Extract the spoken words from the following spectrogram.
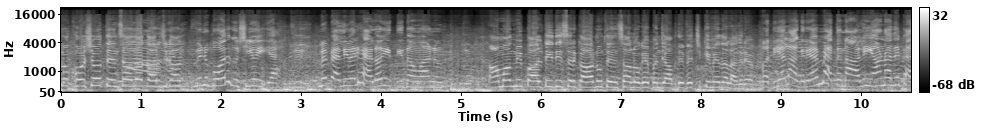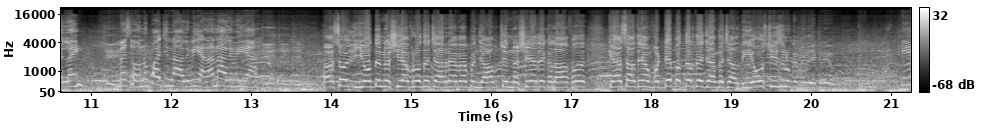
ਸੋ ਖੁਸ਼ ਹੋ 3 ਸਾਲ ਦਾ ਕਾਰਜਕਾਲ? ਮੈਨੂੰ ਬਹੁਤ ਖੁਸ਼ੀ ਹੋਈ ਹੈ ਮੈਂ ਪਹਿਲੀ ਵਾਰੀ ਹੈਲੋ ਕੀਤੀ ਦੋਵਾਂ ਨੂੰ। ਆਮ ਆਦਮੀ ਪਾਰਟੀ ਦੀ ਸਰਕਾਰ ਨੂੰ 3 ਸਾਲ ਹੋ ਗਏ ਪੰਜਾਬ ਦੇ ਵਿੱਚ ਕਿਵੇਂ ਦਾ ਲੱਗ ਰਿਹਾ ਵਧੀਆ ਲੱਗ ਰਿਹਾ ਮੈਂ ਤੇ ਨਾਲ ਹੀ ਆ ਉਹਨਾਂ ਦੇ ਪਹਿਲਾਂ। ਹੀ। ਮੈਂ ਸੋਨੂ ਭਾਜੀ ਨਾਲ ਵੀ ਆ ਨਾ ਨਾਲ ਵੀ ਆ। ਜੀ ਜੀ ਜੀ। ਸੋ ਯੁੱਧ ਨਸ਼ਿਆਂ ਵਿਰੁੱਧ ਚੱਲ ਰਿਹਾ ਹੈ ਪੰਜਾਬ 'ਚ ਨਸ਼ਿਆਂ ਦੇ ਖਿਲਾਫ ਕਹਿ ਸਕਦੇ ਹਾਂ ਵੱਡੇ ਪੱਧਰ ਤੇ ਜੰਗ ਚੱਲਦੀ ਹੈ। ਉਸ ਚੀਜ਼ ਨੂੰ ਕਿਵੇਂ ਦੇਖ ਰਹੇ ਹੋ? ਕੀ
